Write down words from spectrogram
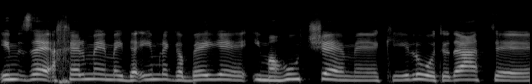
אם זה החל ממידעים לגבי אה, אימהות אה, כאילו, את יודעת, אה,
